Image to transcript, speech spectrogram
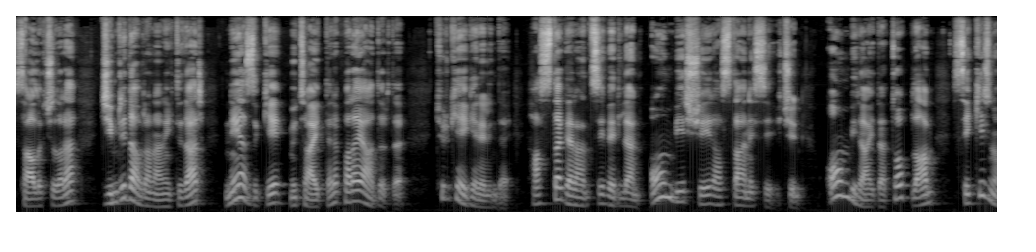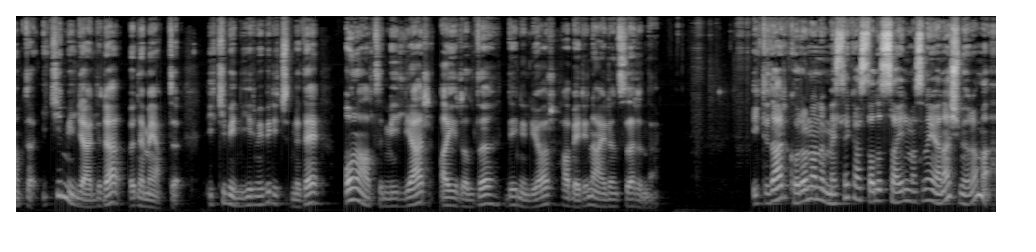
Sağlıkçılara cimri davranan iktidar ne yazık ki müteahhitlere para yağdırdı. Türkiye genelinde hasta garantisi verilen 11 şehir hastanesi için 11 ayda toplam 8.2 milyar lira ödeme yaptı. 2021 içinde de 16 milyar ayrıldı deniliyor haberin ayrıntılarında. İktidar koronanın meslek hastalığı sayılmasına yanaşmıyor ama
